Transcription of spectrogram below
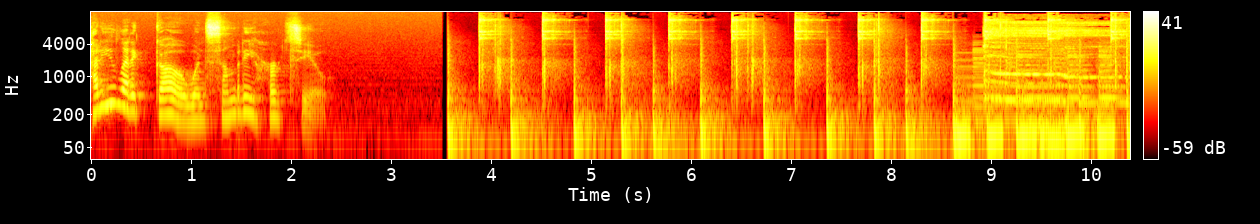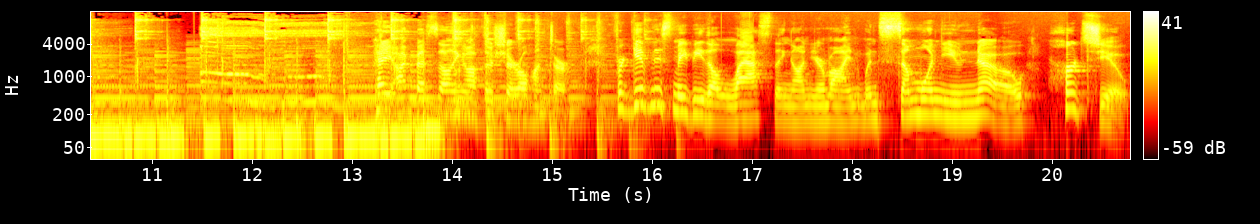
How do you let it go when somebody hurts you? Hey, I'm best-selling author Cheryl Hunter. Forgiveness may be the last thing on your mind when someone you know hurts you.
